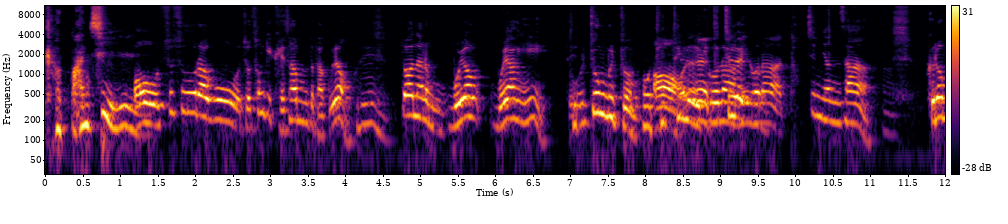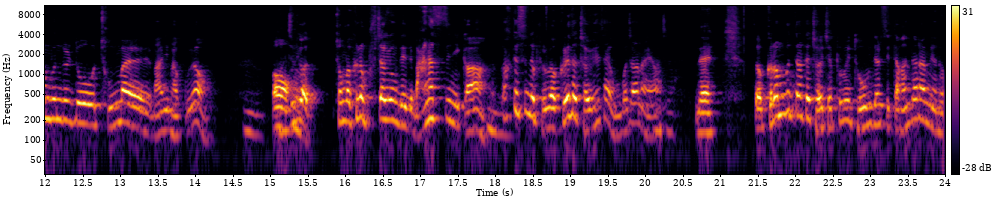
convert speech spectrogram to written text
그 많지. 어, 수술하고 저 성기 괴사 한 분도 봤고요. 그래. 또 하나는 모양, 모양이 좀 울퉁불퉁. 어, 뒤틀려 예, 있거나 뒤틀려 있거나 턱집 현상. 그런 분들도 정말 많이 봤고요. 음, 어, 맞아. 그러니까 정말 그런 부작용들이 많았으니까 확대 수술에 불구하고 그래서 저희 회사에 온 거잖아요. 맞아. 네. 그래서 그런 분들한테 저희 제품이 도움될 수 있다고 한다면은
